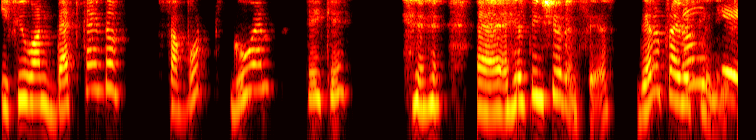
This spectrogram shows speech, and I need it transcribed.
If you want that kind of support, go and take a uh, health insurance here. There are private okay. clinics.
